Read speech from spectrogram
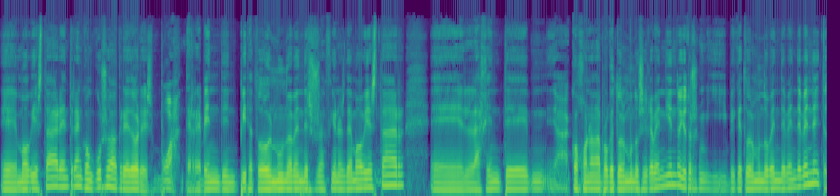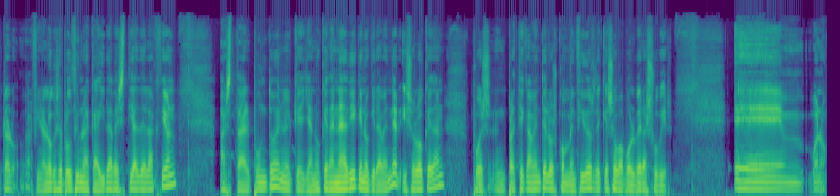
eh, Movistar entra en concurso de acreedores, ¡buah! De repente empieza todo el mundo a vender sus acciones de Movistar, la gente mm, acojonada porque todo el mundo sigue vendiendo y otros y ve que todo el mundo vende, vende, vende, claro, al final lo que se produce una caída bestial de la acción hasta el punto en el que ya no queda nadie que no quiera vender y solo quedan pues prácticamente los convencidos de que eso va a volver a subir. Eh, bueno,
